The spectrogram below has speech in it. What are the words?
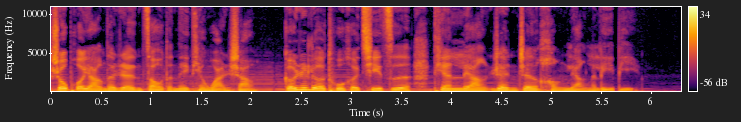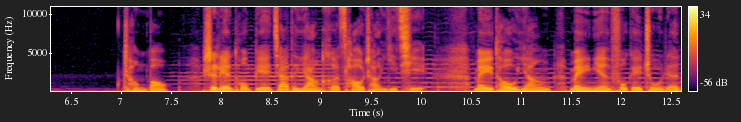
收破羊的人走的那天晚上，格日勒图和妻子天亮认真衡量了利弊。承包是连同别家的羊和草场一起，每头羊每年付给主人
